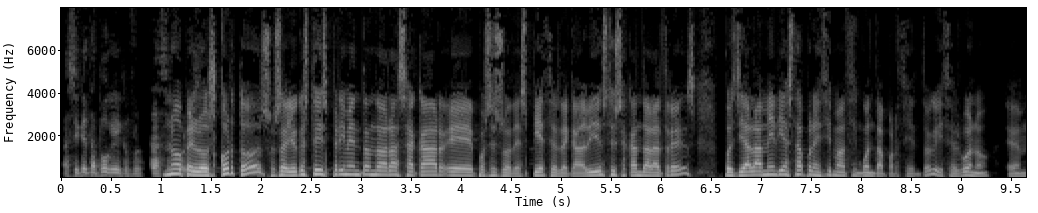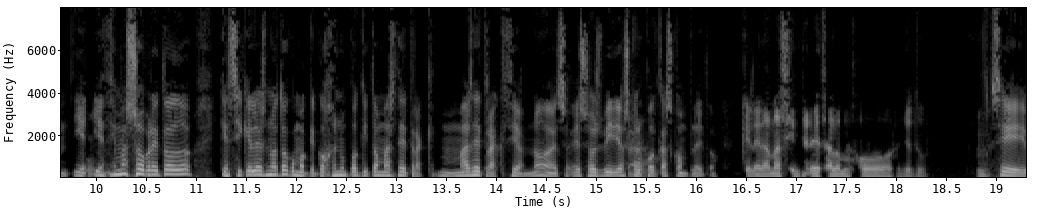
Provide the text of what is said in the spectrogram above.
Así que tampoco hay que frustrarse. No, pero los cortos, o sea, yo que estoy experimentando ahora sacar, eh, pues eso, despieces de cada vídeo, estoy sacando ahora tres, pues ya la media está por encima del 50%, que dices, bueno, em, y, encima sobre todo que sí que les noto como que cogen un poquito más de, más de tracción, ¿no? esos vídeos que el podcast completo. Que le da más interés a lo mejor YouTube. Sí,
